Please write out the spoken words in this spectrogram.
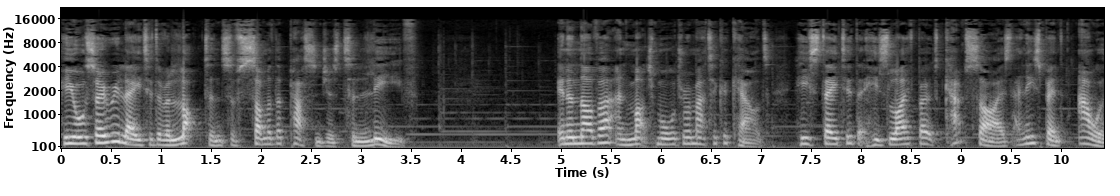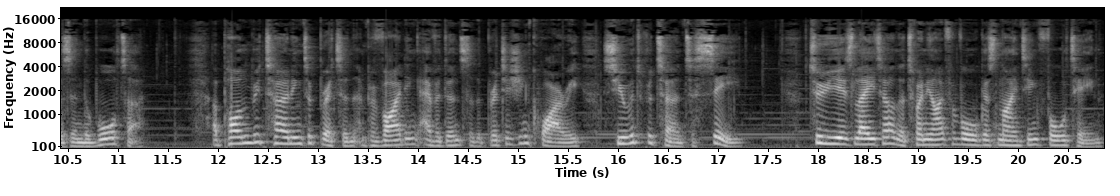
He also related the reluctance of some of the passengers to leave. In another and much more dramatic account, he stated that his lifeboat capsized and he spent hours in the water. Upon returning to Britain and providing evidence of the British inquiry, Seward returned to sea. Two years later, on the 29th of August 1914,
